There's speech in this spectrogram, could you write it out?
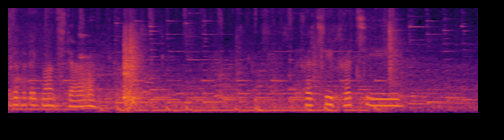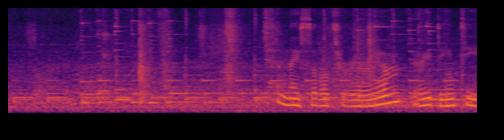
Look at the big monstera. Pretty, pretty. It's a nice little terrarium. Very dainty.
